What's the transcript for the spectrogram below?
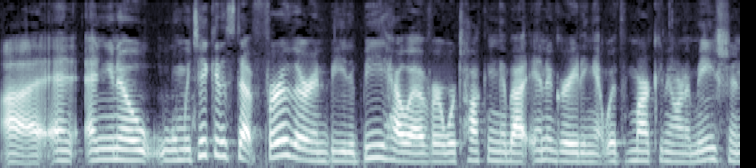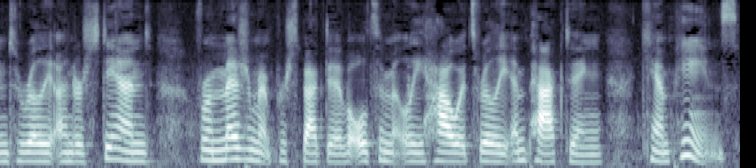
Uh, and, and, you know, when we take it a step further in B2B, however, we're talking about integrating it with marketing automation to really understand from a measurement perspective ultimately how it's really impacting campaigns.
